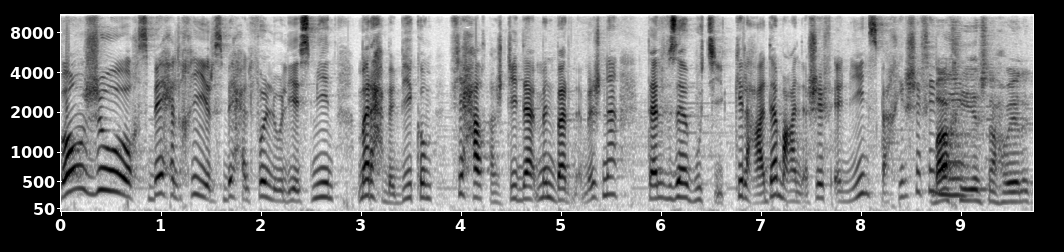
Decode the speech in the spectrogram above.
bonjour صباح الخير صباح الفل والياسمين. مرحبا بكم في حلقة جديدة من برنامجنا تلفزة بوتيك. كالعادة معنا شيف أمين. صباح الخير شيف أمين. صباح الخير شنو أحوالك؟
